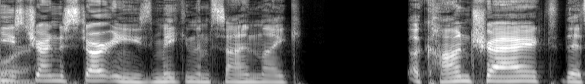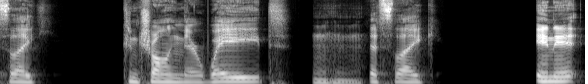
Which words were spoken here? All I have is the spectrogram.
he's trying to start and he's making them sign like a contract that's like controlling their weight hmm that's like in it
